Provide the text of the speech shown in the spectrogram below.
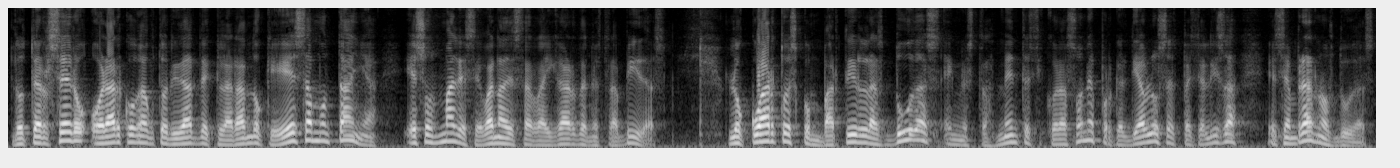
Lo tercero, orar con autoridad declarando que esa montaña, esos males se van a desarraigar de nuestras vidas. Lo cuarto es combatir las dudas en nuestras mentes y corazones porque el diablo se especializa en sembrarnos dudas.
